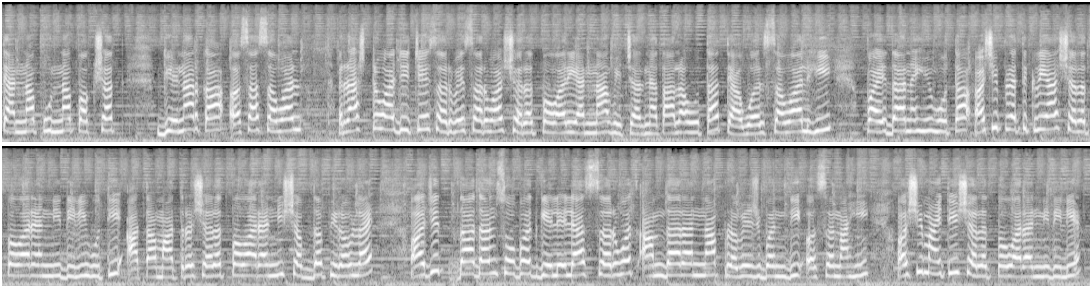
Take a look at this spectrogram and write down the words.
त्यांना पुन्हा पक्षात घेणार का असा सवाल राष्ट्रवादीचे सर्वे सर्वा शरद पवार यांना विचारण्यात आला होता. त्यावर सवालही पैदा नाही होता. अशी प्रतिक्रिया शरद पवार यांनी दिली होती. आता मात्र शरद पवारांनी शब्द फिरवलाय. अजित दादांसोबत गेलेल्या सर्वच आमदारांना प्रवेशबंदी असं नाही अशी माहिती शरद पवारांनी दिली आहे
